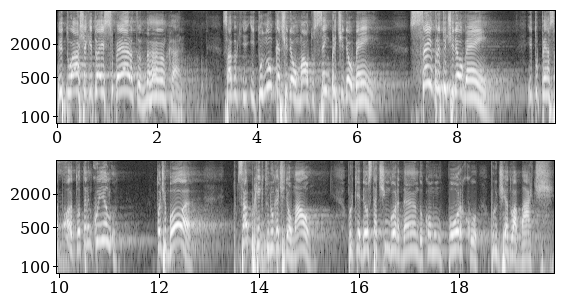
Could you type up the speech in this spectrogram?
E tu acha que tu é esperto. Não, cara. Sabe o que? E tu nunca te deu mal, tu sempre te deu bem. Sempre tu te deu bem. E tu pensa, pô, eu tô tranquilo. Tô de boa. Sabe por que, que tu nunca te deu mal? Porque Deus está te engordando como um porco para o dia do abate.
